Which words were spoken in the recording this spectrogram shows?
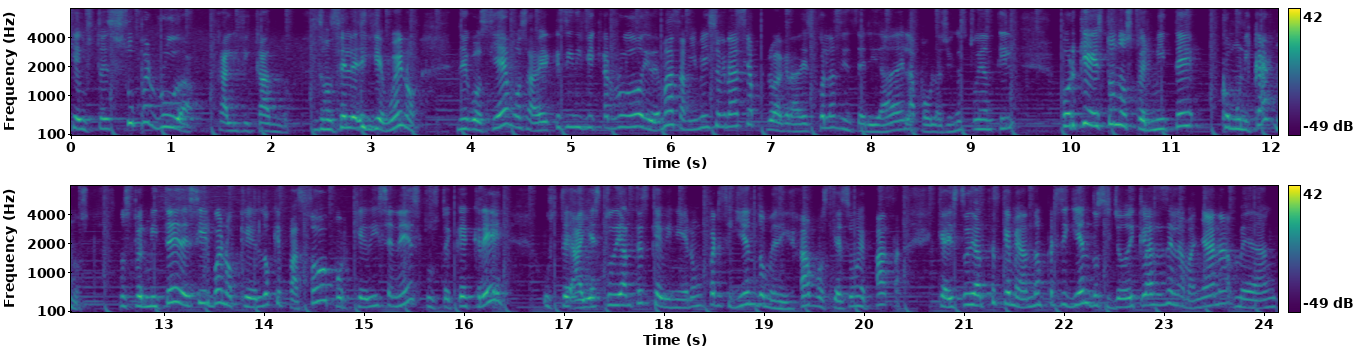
que usted es súper ruda calificando. Entonces le dije, bueno, negociemos a ver qué significa rudo y demás. A mí me hizo gracia, pero agradezco la sinceridad de la población estudiantil porque esto nos permite comunicarnos, nos permite decir, bueno, ¿qué es lo que pasó? ¿Por qué dicen esto? ¿Usted qué cree? Usted, hay estudiantes que vinieron persiguiéndome, digamos, que eso me pasa, que hay estudiantes que me andan persiguiendo. Si yo doy clases en la mañana, me, dan,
